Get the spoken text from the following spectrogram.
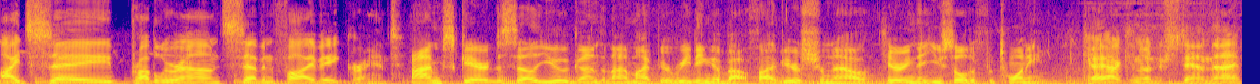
I'd say probably around seven, five, eight grand. I'm scared to sell you a gun that I might be reading about five years from now, hearing that you sold it for 20. Okay, I can understand that.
